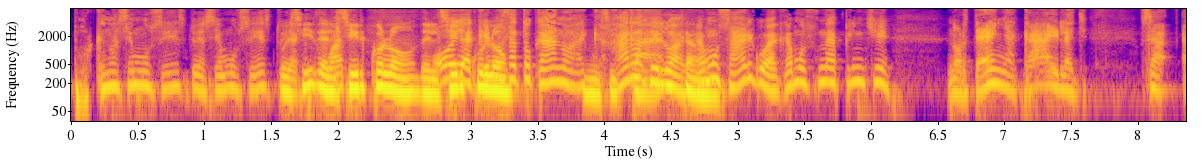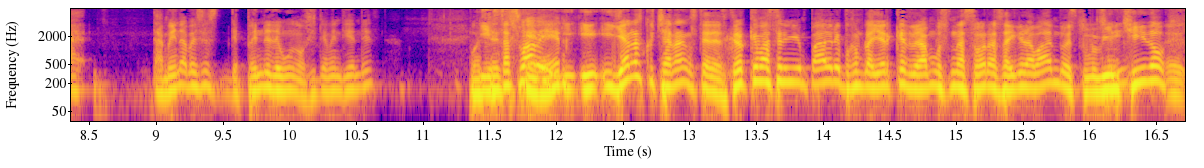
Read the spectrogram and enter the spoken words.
¿por qué no hacemos esto y hacemos esto? Pues y sí, aquel del círculo, del Oye, ¿a qué círculo. nos está tocando? Musical, jálatelo, hagamos algo, hagamos una pinche norteña acá. Y la, o sea, ah, también a veces depende de uno, ¿sí te me entiendes? Pues y está es suave. Y, y- y ya lo escucharán ustedes. Creo que va a ser bien padre. Por ejemplo, ayer que duramos unas horas ahí grabando, estuvo bien chido. eh,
